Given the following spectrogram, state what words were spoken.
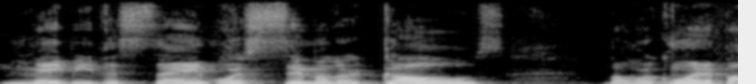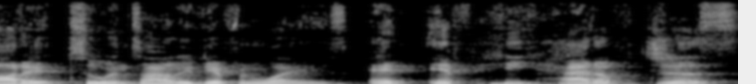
maybe the same or similar goals, but we're going about it two entirely different ways. And if he had of just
